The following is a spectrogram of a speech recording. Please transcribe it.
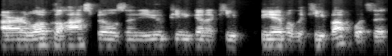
our local hospitals in the UP going to keep be able to keep up with it.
